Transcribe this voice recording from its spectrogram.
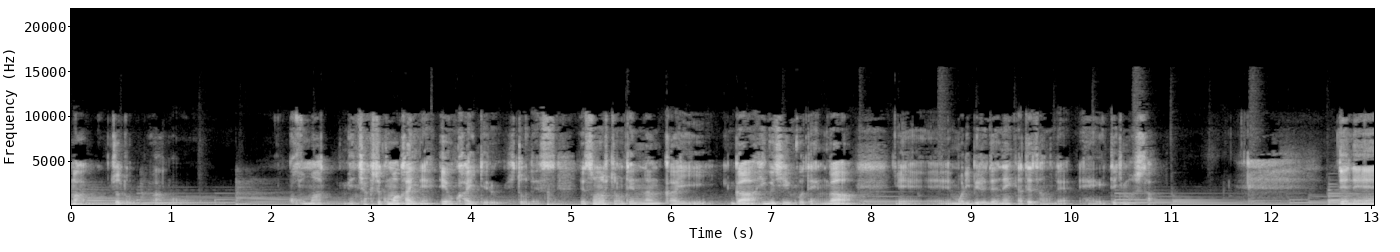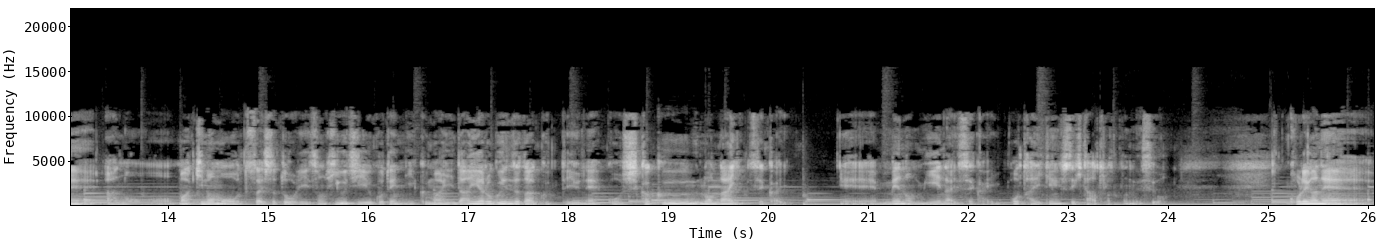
まあ、ちょっと、あ、細、めちゃくちゃ細かいね、絵を描いてる人です。で、その人の展覧会が、樋口優子展が、えー、森ビルでね、やってたので、えー、行ってきました。でね、あの、まあ、昨日もお伝えした通り、その樋口優子展に行く前に、ダイアログ・イン・ザ・ダークっていうね、こう、視覚のない世界、えー、目の見えない世界を体験してきた後だったんですよ。これがね、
